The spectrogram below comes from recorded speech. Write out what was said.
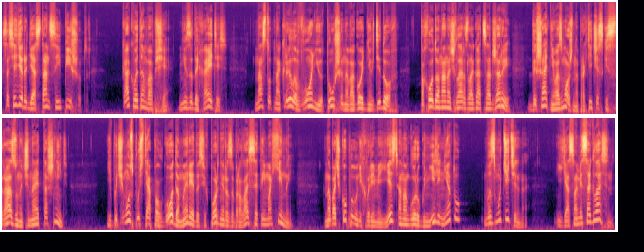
Соседи радиостанции пишут. Как вы там вообще? Не задыхаетесь? Нас тут накрыло вонью туши новогодних дедов. Походу, она начала разлагаться от жары. Дышать невозможно, практически сразу начинает тошнить. И почему спустя полгода мэрия до сих пор не разобралась с этой махиной? На бачкопол у них время есть, а на гору гнили нету? Возмутительно. Я с вами согласен.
